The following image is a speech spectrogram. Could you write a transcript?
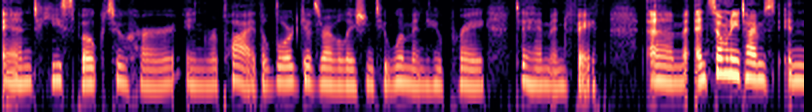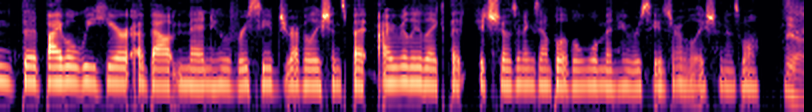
and he spoke to her in reply. The Lord gives revelation to women who pray to him in faith. Um, and so many times in the Bible, we hear about men who have received revelations, but I really like that it shows an example of a woman who receives revelation as well. yeah.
